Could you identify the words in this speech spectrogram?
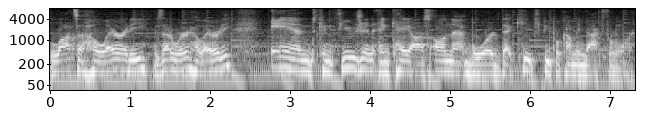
lots of hilarity. Is that a word? Hilarity? and confusion and chaos on that board that keeps people coming back for more.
